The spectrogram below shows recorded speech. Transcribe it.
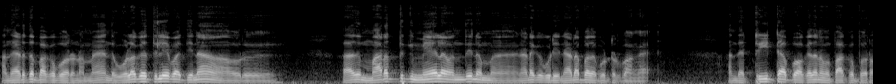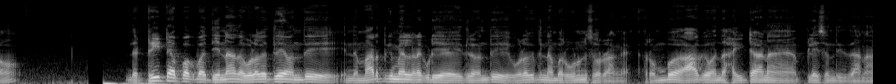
அந்த இடத்த பார்க்க போகிறோம் நம்ம. இந்த உலகத்திலே பார்த்தீங்கன்னா ஒரு அதாவது மரத்துக்கு மேலே வந்து நம்ம நடக்கக்கூடிய நடப்பாதை போட்டிருப்பாங்க. அந்த ட்ரீ டாப் வாக்கை தான் நம்ம பார்க்க போகிறோம் இந்த ட்ரீ டாப் பார்த்தீங்கன்னா அந்த உலகத்திலே வந்து இந்த மரத்துக்கு மேலே நடக்கக்கூடிய இதில் வந்து உலகத்தில் நம்பர் ஒன்றுன்னு சொல்கிறாங்க ரொம்ப ஆக வந்து ஹைட்டான பிளேஸ் வந்து இதுதானா?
